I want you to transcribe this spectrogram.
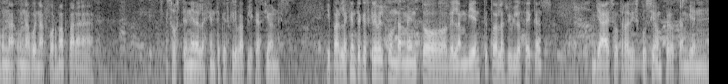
una, una buena forma para sostener a la gente que escribe aplicaciones. Y para la gente que escribe el fundamento del ambiente, todas las bibliotecas, ya es otra discusión, pero también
